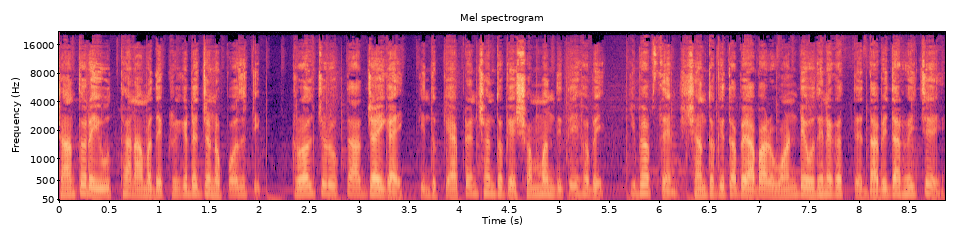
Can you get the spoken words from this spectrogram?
শান্তর এই উত্থান আমাদের ক্রিকেটের জন্য পজিটিভ। ট্রল চড়ুক তার জায়গায়, কিন্তু ক্যাপ্টেন শান্তকে সম্মান দিতেই হবে। কি ভাবছেন? শান্ত কি তবে আবার ওয়ানডে অধিনায়কত্বের দাবিদার হয়েছে?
